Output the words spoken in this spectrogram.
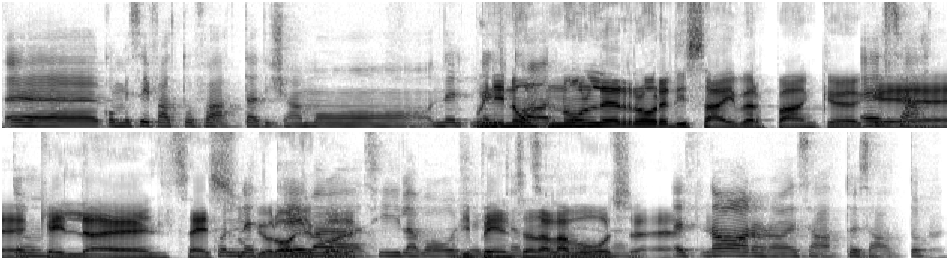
eh, come sei fatto fatta diciamo nel, quindi nel non, non, l'errore di cyberpunk che, esatto. che il, eh, il, sesso biologico sì, la voce, dipende dalla voce eh, es- no no no esatto esatto okay.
